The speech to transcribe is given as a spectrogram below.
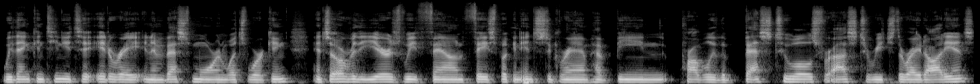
we then continue to iterate and invest more in what's working. And so over the years, we've found Facebook and Instagram have been probably the best tools for us to reach the right audience.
